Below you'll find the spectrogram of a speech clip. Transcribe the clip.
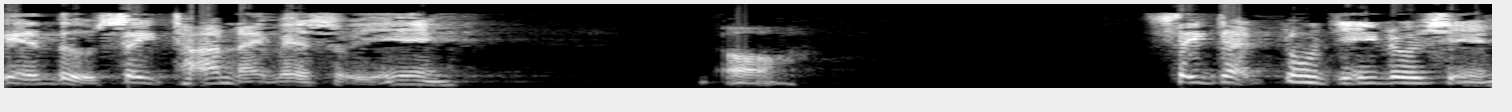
ကဲ့သို့စိတ်ထားနိုင်မဲ့ဆိုရင်ဩစိတ်ဓာတ်တူကြည့်လို့ရှိရင်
